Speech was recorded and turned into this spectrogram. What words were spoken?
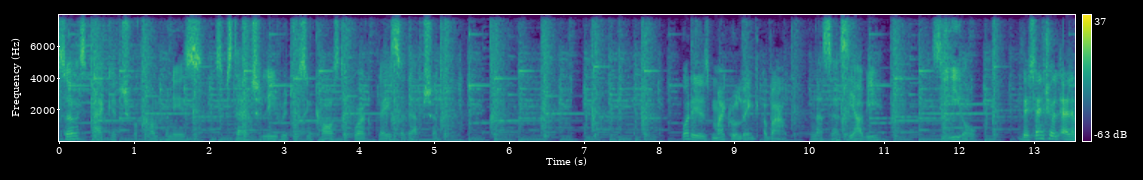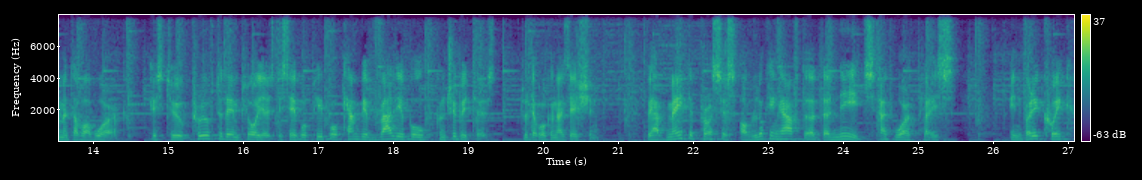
Service package for companies, substantially reducing cost of workplace adaptation. What is Microlink about? Nasser Siabi, CEO. The essential element of our work is to prove to the employers disabled people can be valuable contributors to the organization. We have made the process of looking after the needs at workplace in very quick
